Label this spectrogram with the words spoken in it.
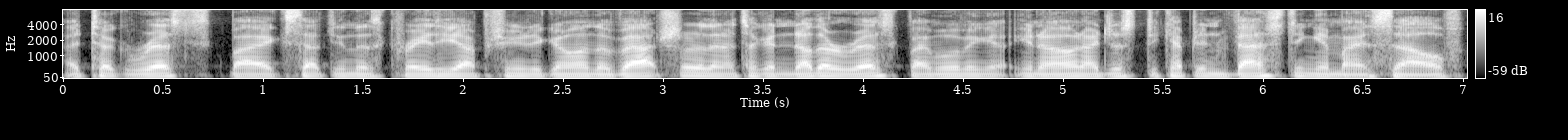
I took risks by accepting this crazy opportunity to go on The Bachelor. Then I took another risk by moving. You know, and I just kept investing in myself.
